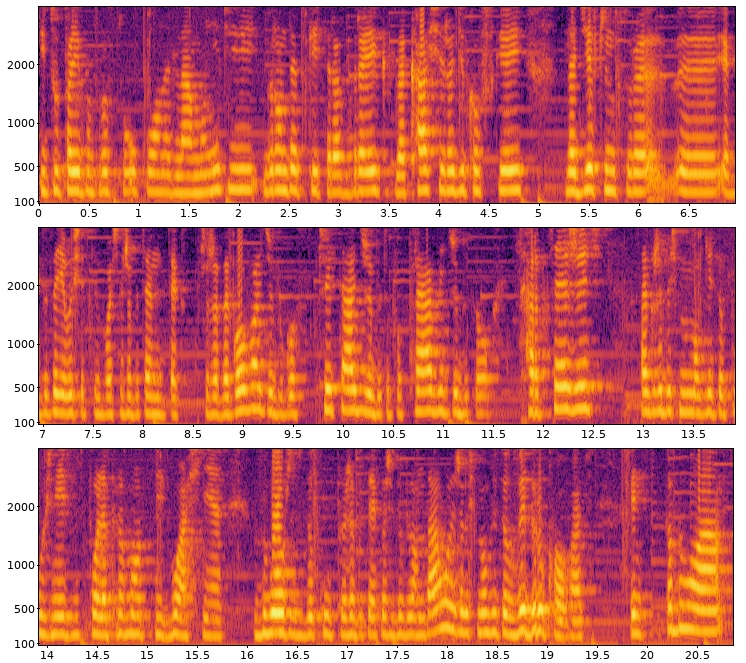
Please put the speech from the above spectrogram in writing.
i tutaj po prostu ukłony dla Moniki Grądeckiej, teraz Drake, dla Kasi Radzikowskiej, dla dziewczyn, które y, jakby zajęły się tym właśnie, żeby ten tekst przeredagować, żeby go sczytać, żeby to poprawić, żeby to scharcerzyć, tak żebyśmy mogli to później w zespole promocji właśnie złożyć do kupy, żeby to jakoś wyglądało i żebyśmy mogli to wydrukować. Więc to była,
